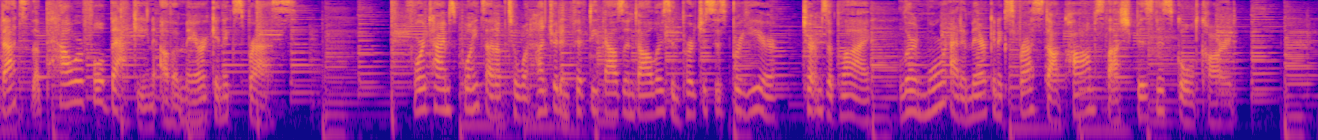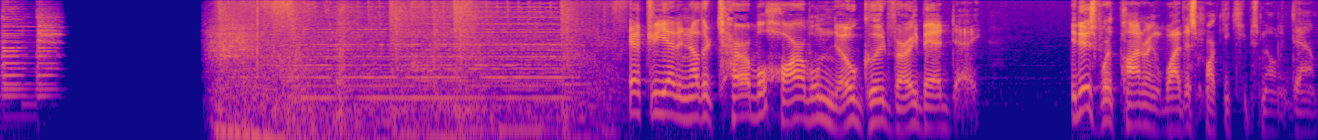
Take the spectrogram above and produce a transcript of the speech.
That's the powerful backing of American Express. Four times points on up to $150,000 in purchases per year. Terms apply. Learn more at americanexpress.com slash business gold card. After yet another terrible, horrible, no good, very bad day, it is worth pondering why this market keeps melting down.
